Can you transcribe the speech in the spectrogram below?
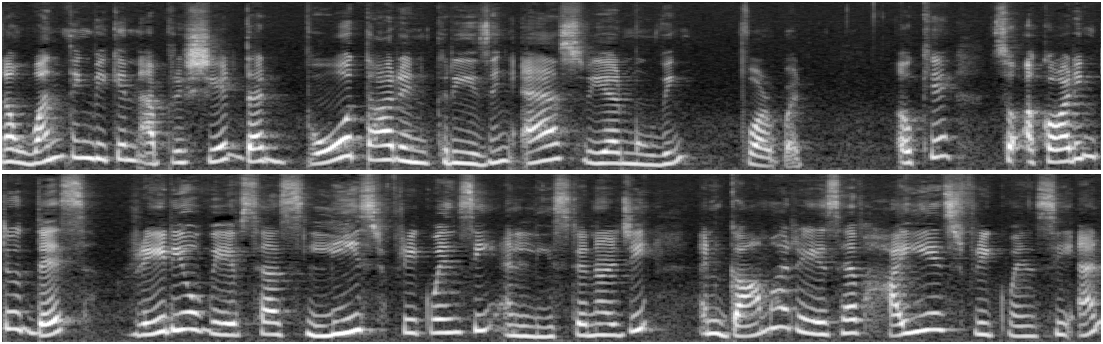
Now one thing we can appreciate that both are increasing as we are moving forward okay so according to this radio waves has least frequency and least energy and gamma rays have highest frequency and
